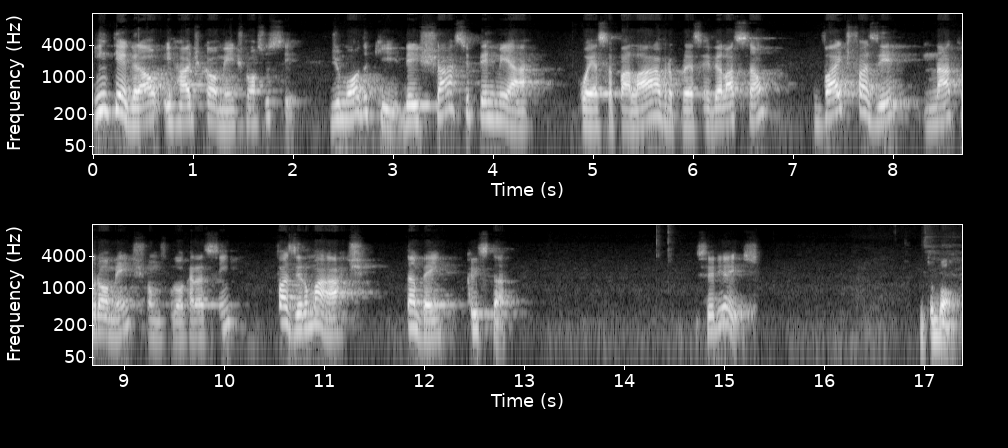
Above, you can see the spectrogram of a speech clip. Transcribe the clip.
integral e radicalmente o nosso ser. De modo que deixar-se permear por essa palavra, por essa revelação, vai te fazer, naturalmente, vamos colocar assim, fazer uma arte também cristã. Seria isso. Muito bom.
